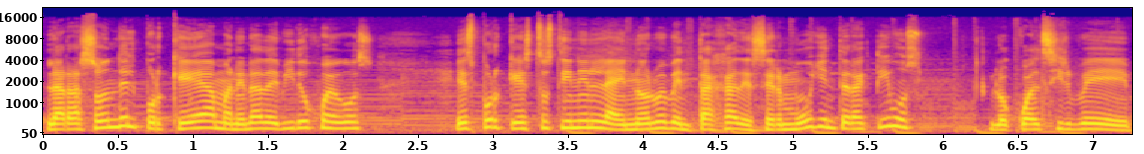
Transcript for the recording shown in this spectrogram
La razón del por qué a manera de videojuegos es porque estos tienen la enorme ventaja de ser muy interactivos, lo cual sirve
